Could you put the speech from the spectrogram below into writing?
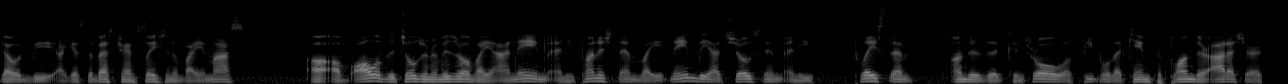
that would be, I guess, the best translation of Vayimas uh, of all of the children of Israel, Vayanim, and he punished them, Vayitnem Shosim, and he placed them under the control of people that came to plunder, Arasher.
